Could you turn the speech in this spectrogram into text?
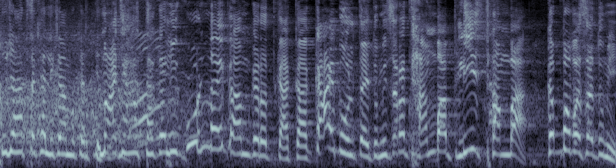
तुझ्या हाताखाली काम करते. माझ्या हाताखाली कोण नाही काम करत काका? काय बोलताय तुम्ही? जरा थांबा प्लीज थांबा. गप्प बसा तुम्ही.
